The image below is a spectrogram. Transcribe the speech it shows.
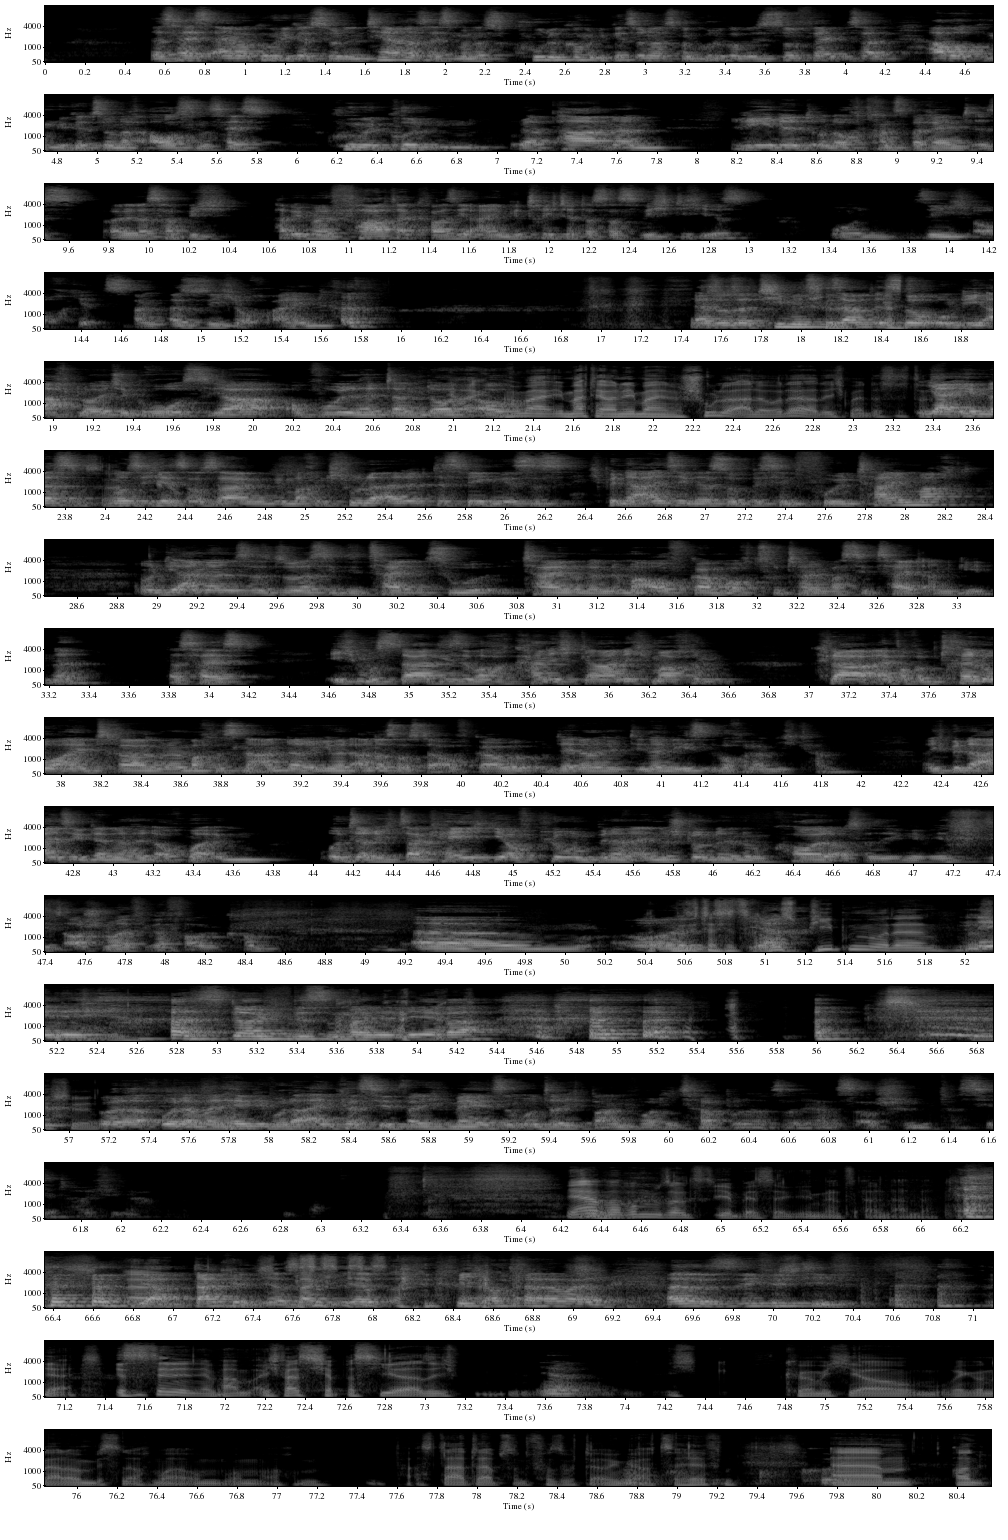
Das heißt einmal Kommunikation intern, das heißt man das coole Kommunikation dass man coole Kommunikationsverhältnisse hat, aber auch Kommunikation nach außen. Das heißt cool mit Kunden oder Partnern redet und auch transparent ist. Weil das habe ich, habe ich meinen Vater quasi eingetrichtert, dass das wichtig ist. Und sehe ich auch jetzt, also sehe ich auch ein. Also unser Team insgesamt ist so um die acht Leute groß, ja, obwohl halt dann dort ja, auch. Mal, ihr macht ja auch nicht mal eine Schule alle, oder? Also ich meine, das ist ja, eben, das muss ich jetzt auch sagen. Wir machen Schule alle, deswegen ist es, ich bin der Einzige, der das so ein bisschen Fulltime macht. Und die anderen ist es so, dass sie die Zeiten zuteilen und dann immer Aufgaben auch zuteilen, was die Zeit angeht, ne? Das heißt, ich muss da, diese Woche kann ich gar nicht machen. Klar, einfach im Trello eintragen und dann macht es eine andere, jemand anders aus der Aufgabe und der dann halt in der nächsten Woche dann nicht kann. Ich bin der Einzige, der dann halt auch mal im Unterricht sagt, hey, ich gehe auf Klo und bin dann eine Stunde in einem Call aus Versehen gewesen. Das ist jetzt auch schon häufiger vorgekommen. Ähm, und, Muss ich das jetzt ja. rauspiepen oder? Nee, nee, das glaube ich wissen meine Lehrer. oder, oder mein Handy wurde einkassiert, weil ich Mails im Unterricht beantwortet habe oder so. Ja, das ist auch schon passiert häufiger. Ja, warum soll es dir besser gehen als allen anderen? ja, ähm, danke. Ja, sag ist das, ich, ist bin ich auch kleiner Meinung. Also, das ist definitiv. ja, ist es denn in Ich weiß, ich habe das hier, also ich, ja. ich kümmere mich hier um, regional ein bisschen auch mal um, um, auch um ein paar Startups und versuche da irgendwie auch zu helfen. Cool. Ähm, und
